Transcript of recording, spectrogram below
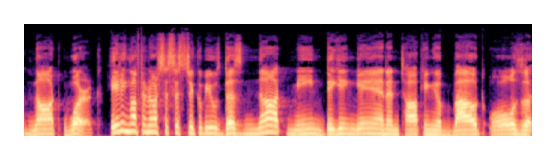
not work. Healing after narcissistic abuse does not mean digging in and talking about all the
